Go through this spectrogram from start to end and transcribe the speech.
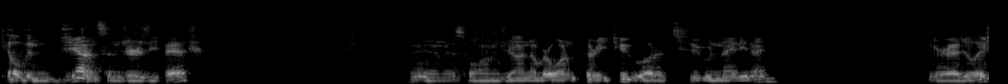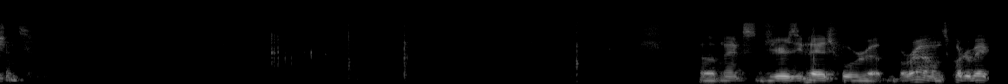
Calvin Johnson jersey patch. And this one, John, number 132 out of 299. Congratulations. Up next, jersey patch for uh, Browns quarterback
